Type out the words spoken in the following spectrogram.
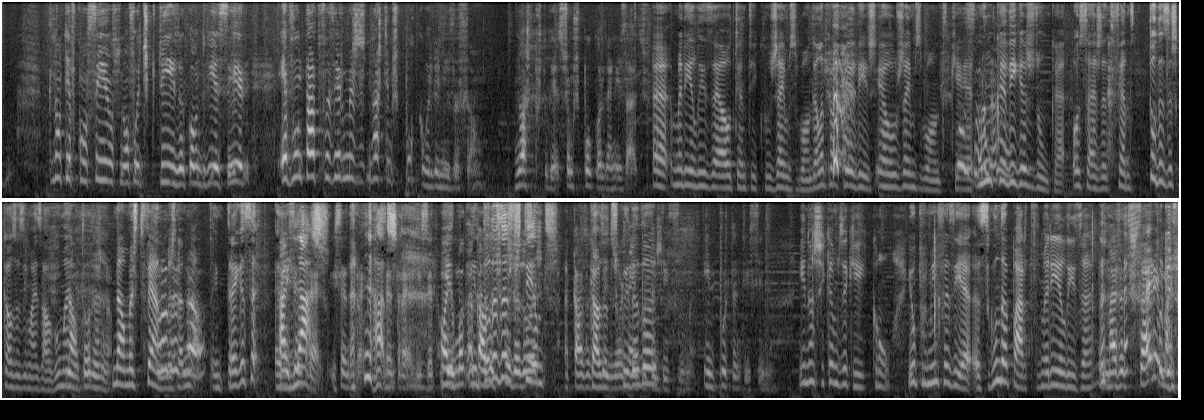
que não teve consenso, não foi discutida como devia ser. É vontade de fazer, mas nós temos pouca organização. Nós, portugueses, somos pouco organizados. A Maria Elisa é autêntico James Bond. Ela própria diz, é o James Bond, que é sou, nunca não. digas nunca. Ou seja, defende todas as causas e mais alguma. Não, todas não. Não, mas defende, todas mas não. entrega-se a ah, isso milhares. Isso entrega, isso entrega. Isso entrega. Olha, uma, a e causa todas dos as vertentes. A causa, causa dos cuidadores, é importantíssima. Importantíssima e nós ficamos aqui com. Eu, por mim, fazia a segunda parte de Maria Elisa. Mais a terceira, mais.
